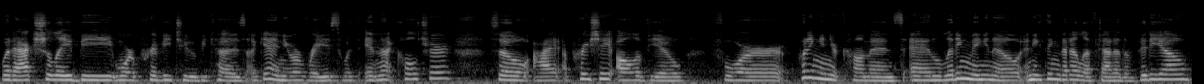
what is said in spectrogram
would actually be more privy to because again, you are raised within that culture. So I appreciate all of you for putting in your comments and letting me know anything that I left out of the video.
